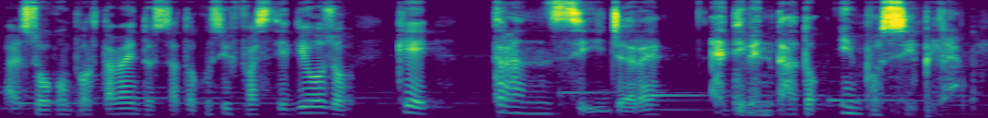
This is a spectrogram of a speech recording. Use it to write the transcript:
ma il suo comportamento è stato così fastidioso che transigere è diventato impossibile.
